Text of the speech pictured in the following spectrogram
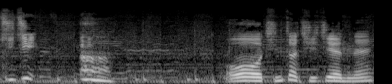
지지 오 진짜 지지했네.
